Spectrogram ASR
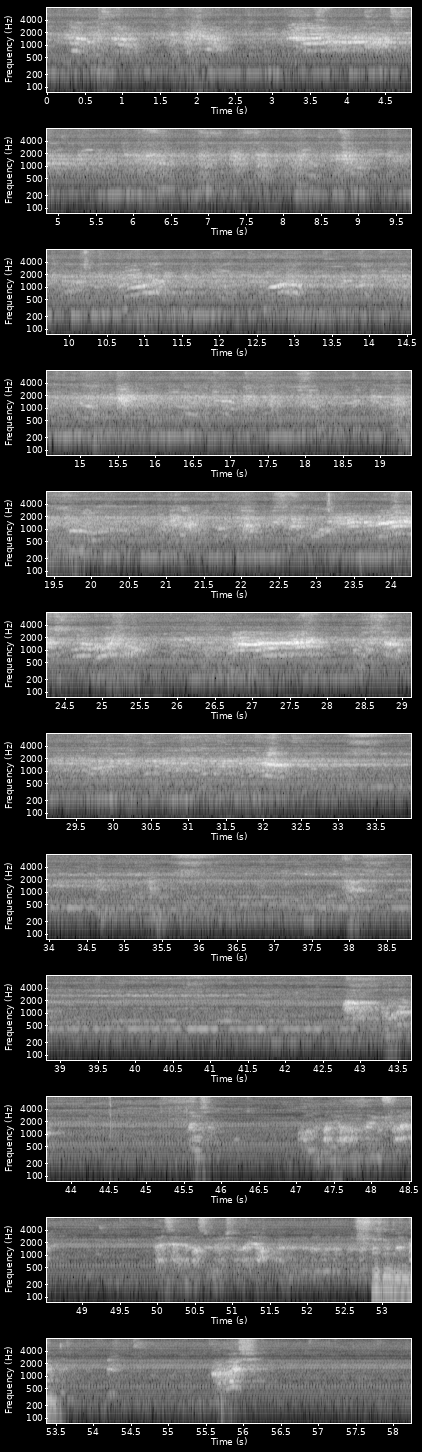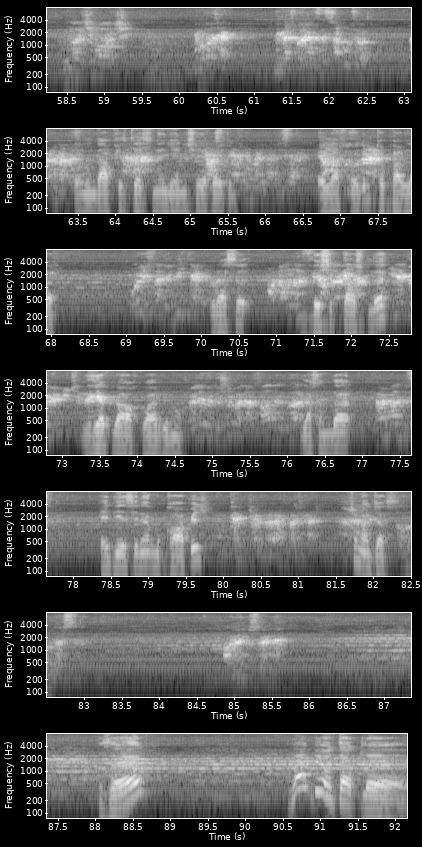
Kız. Ben yanımda Yusuf. Ben seninle nasıl görüştüm ya? Kardeş. Bunlar kim olacak? Kim olacak? Birkaç önemsiz çapulcu. Onun daha filtresine yeni şey koydum. Evlat koydum toparlar. Burası Beşiktaşlı Zebra akvaryumu. Yakında hediyesine mukabil sunacağız. Kızım. Ne yapıyorsun tatlı?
